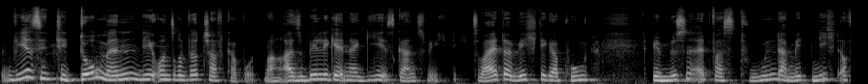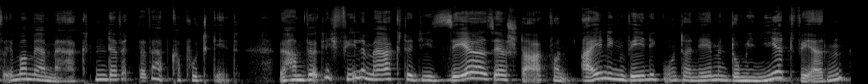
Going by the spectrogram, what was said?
wir sind die Dummen, die unsere Wirtschaft kaputt machen. Also billige Energie ist ganz wichtig. Zweiter wichtiger Punkt, wir müssen etwas tun, damit nicht auf immer mehr Märkten der Wettbewerb kaputt geht. Wir haben wirklich viele Märkte, die sehr, sehr stark von einigen wenigen Unternehmen dominiert werden.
